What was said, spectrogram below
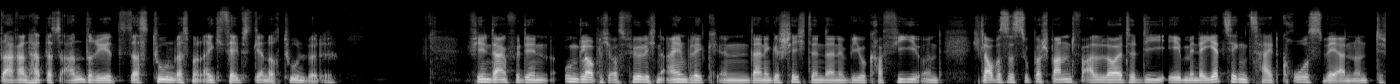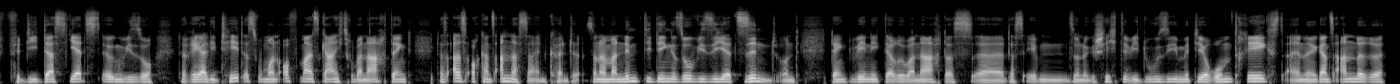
daran hat, dass andere jetzt das tun, was man eigentlich selbst gern noch tun würde. Vielen Dank für den unglaublich ausführlichen Einblick in deine Geschichte, in deine Biografie. Und ich glaube, es ist super spannend für alle Leute, die eben in der jetzigen Zeit groß werden und für die das jetzt irgendwie so eine Realität ist, wo man oftmals gar nicht drüber nachdenkt, dass alles auch ganz anders sein könnte, sondern man nimmt die Dinge so, wie sie jetzt sind und denkt wenig darüber nach, dass, äh, dass eben so eine Geschichte, wie du sie mit dir rumträgst, eine ganz andere,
